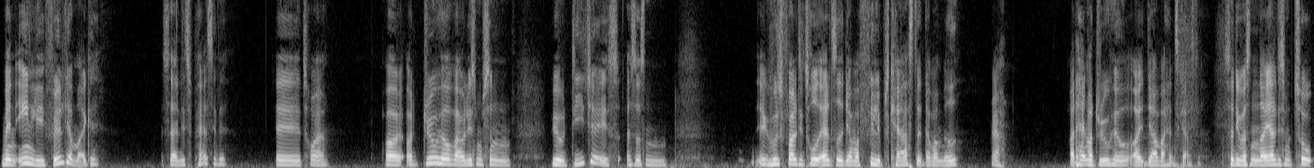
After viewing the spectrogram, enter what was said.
men egentlig følte jeg mig ikke særlig tilpas i det, øh, tror jeg. Og, og Drew Hill var jo ligesom sådan, vi var jo DJ's, altså sådan, jeg kan huske folk, de troede altid, at jeg var Philips kæreste, der var med. Ja. Og at han var Drew Hill, og at jeg var hans kæreste. Så de var sådan, når jeg ligesom tog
